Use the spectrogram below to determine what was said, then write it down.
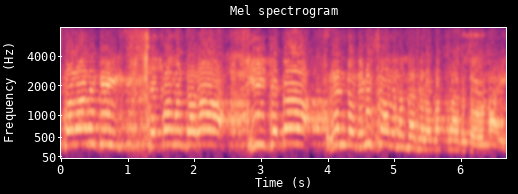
స్థలానికి చెప్పమంటారా? ఈ జత రెండు నిమిషాల ముందంజలో కొనసాగుతూ ఉన్నాయి.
